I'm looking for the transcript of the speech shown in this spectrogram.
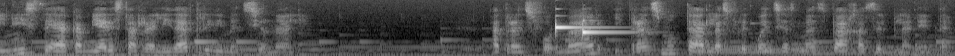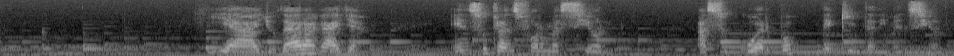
Viniste a cambiar esta realidad tridimensional, a transformar y transmutar las frecuencias más bajas del planeta y a ayudar a Gaia en su transformación a su cuerpo de quinta dimensión.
